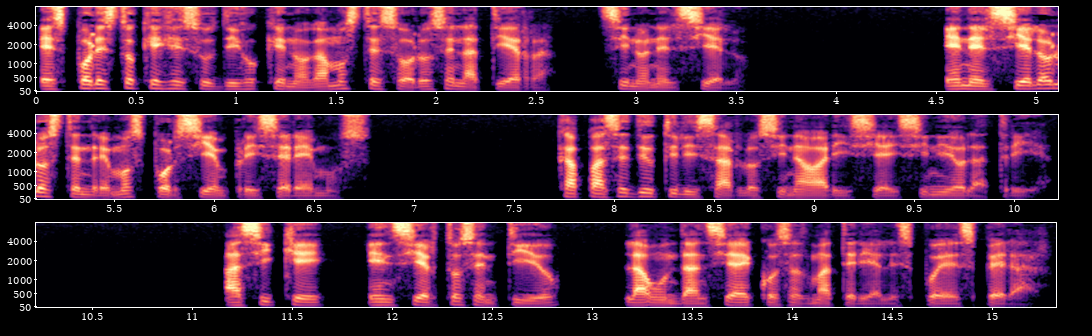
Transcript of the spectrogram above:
Es por esto que Jesús dijo que no hagamos tesoros en la tierra, sino en el cielo. En el cielo los tendremos por siempre y seremos capaces de utilizarlos sin avaricia y sin idolatría. Así que, en cierto sentido, la abundancia de cosas materiales puede esperar.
